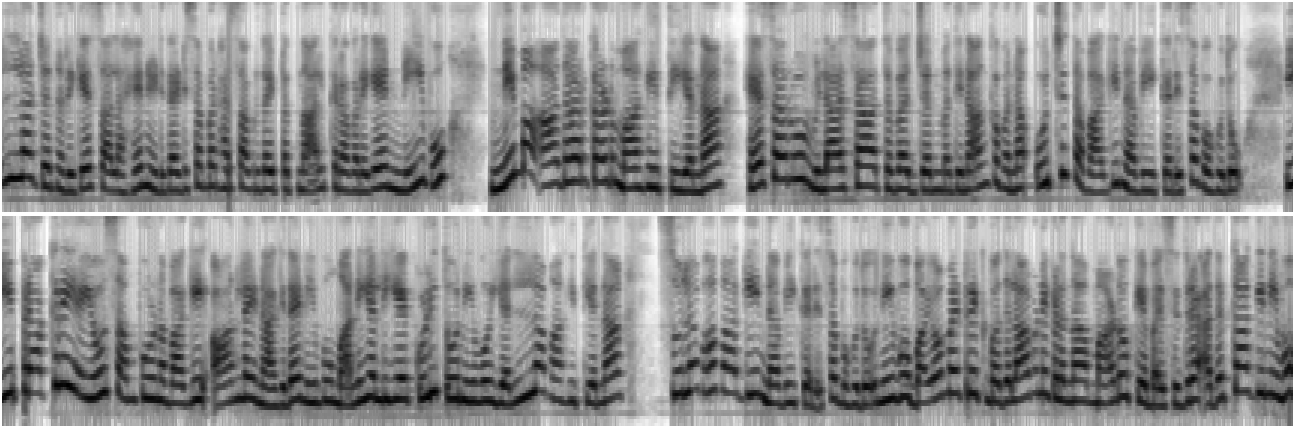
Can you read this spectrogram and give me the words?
ಎಲ್ಲ ಜನರಿಗೆ ಸಲಹೆ ನೀಡಿದೆ. ಡಿಸೆಂಬರ್ ಹತ್ತು ಸಾವಿರದ ಇಪ್ಪತ್ನಾಲ್ಕರವರೆಗೆ ನೀವು ನಿಮ್ಮ ಆಧಾರ್ ಕಾರ್ಡ್ ಮಾಹಿತಿಯನ್ನ ಹೆಸರು, ವಿಳಾಸ ಅಥವಾ ಜನ್ಮ ದಿನಾಂಕವನ್ನು ಉಚಿತವಾಗಿ ನವೀಕರಿಸಬಹುದು. ಈ ಪ್ರಕ್ರಿಯೆಯು ಸಂಪೂರ್ಣವಾಗಿ ಆನ್ಲೈನ್ ಆಗಿದೆ. ನೀವು ಮನೆಯಲ್ಲಿಯೇ ಕುಳಿತು ನೀವು ಎಲ್ಲ ಮಾಹಿತಿಯನ್ನ ಸುಲಭವಾಗಿ ನವೀಕರಿಸಬಹುದು. ನೀವು ಬಯೋಮೆಟ್ರಿಕ್ ಬದಲಾವಣೆಗಳನ್ನು ಮಾಡೋಕೆ ಬಯಸಿದ್ರೆ ಅದಕ್ಕಾಗಿ ನೀವು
